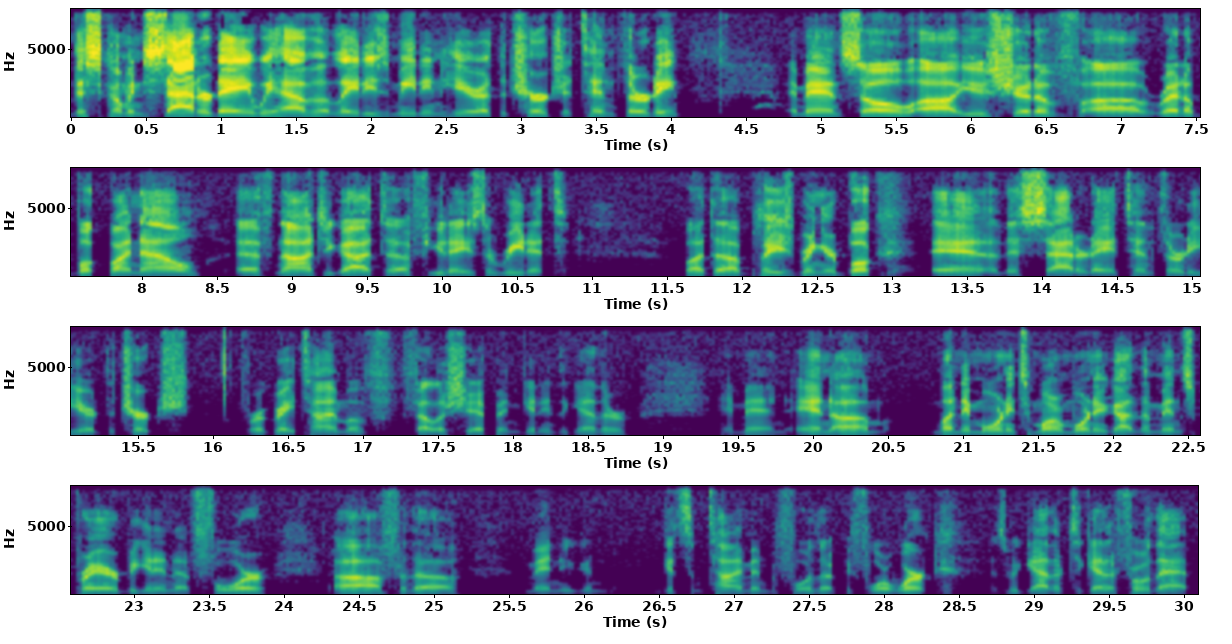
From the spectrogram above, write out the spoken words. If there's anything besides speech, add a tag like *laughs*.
this coming Saturday, we have a ladies' meeting here at the church at 10:30. Amen. So uh, you should have uh, read a book by now. If not, you got a few days to read it. But uh, please bring your book and this Saturday at 10:30 here at the church for a great time of fellowship and getting together. Amen. And um, Monday morning, tomorrow morning, we got the men's prayer beginning at four. Uh, for the men, you can get some time in before the before work as we gather together for that.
